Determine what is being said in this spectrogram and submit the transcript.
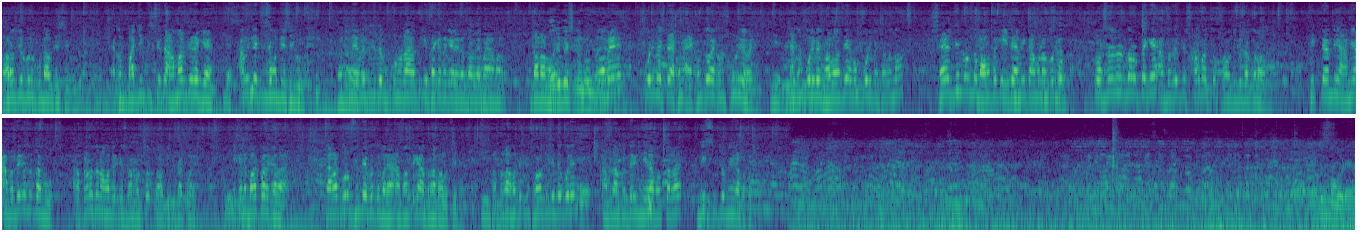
ভারতীয় গুরু কোনটা দেশি গুরু। এখন বাহ্যিক দৃষ্টিতে আমার যেটা জ্ঞান আমি দেখতেছি আমার দেশি গরু। কারণ এর ভিতরে যদি কোনোটা ইয়ে থাকে থাকে এটা তাহলে ভাই আমার জানানো পরিবেশ কেমন তবে পরিবেশটা এখন এখন তো এখন শুরুই হয়নি। এখন পরিবেশ ভালো আছে এবং পরিবেশটা যেন শেষ দিন পর্যন্ত ভালো থাকে এটাই আমি কামনা করব। প্রশাসনের তরফ থেকে আপনাদেরকে সর্বাত্মক সহযোগিতা করা হবে। ঠিক তেমনি আমি আপনাদের কাছে চাবো আপনারাও যেন আমাদেরকে সর্বোচ্চ সহযোগিতা করেন। এখানে বাটপার কারা? কারা কোনো চিন্তা করতে পারে আমার থেকে আপনারা ভালো চিনে আপনারা আমাদেরকে সহযোগিতা করেন। আমরা আপনাদের নিরাপত্তাটা নিশ্চিত নিরাপত্তা দেব। একদম মোড়ে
